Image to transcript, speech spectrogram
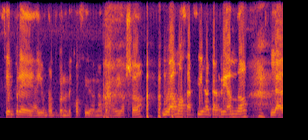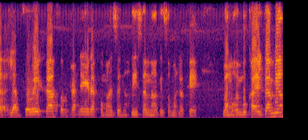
siempre hay un roto por un descosido, ¿no? Como digo yo, y vamos así acarreando la- las ovejas, ovejas negras, como a veces nos dicen, ¿no? Que somos los que vamos en busca del cambio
